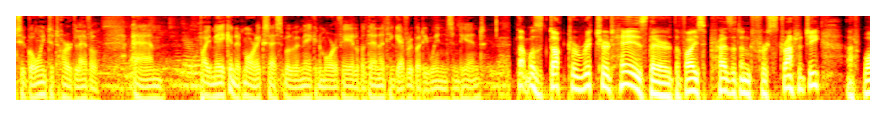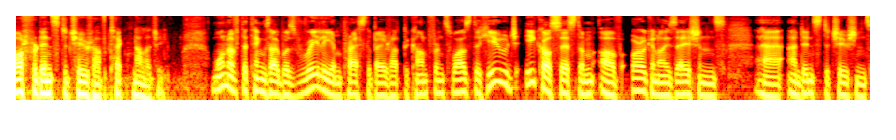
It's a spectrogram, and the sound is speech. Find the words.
to going to third level um, by making it more accessible, by making it more available, then I think everybody wins in the end. That was Dr. Richard Hayes there, the Vice President for Strategy at Waterford Institute of Technology. One of the things I was really impressed about at the conference was the huge ecosystem of organisations uh, and institutions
